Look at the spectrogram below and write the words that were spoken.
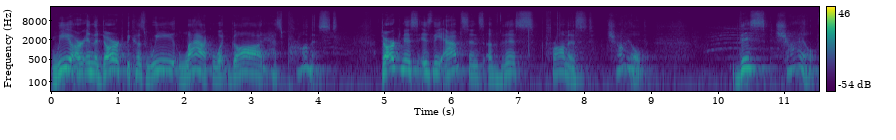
We are in the dark because we lack what God has promised. Darkness is the absence of this promised child. This child,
